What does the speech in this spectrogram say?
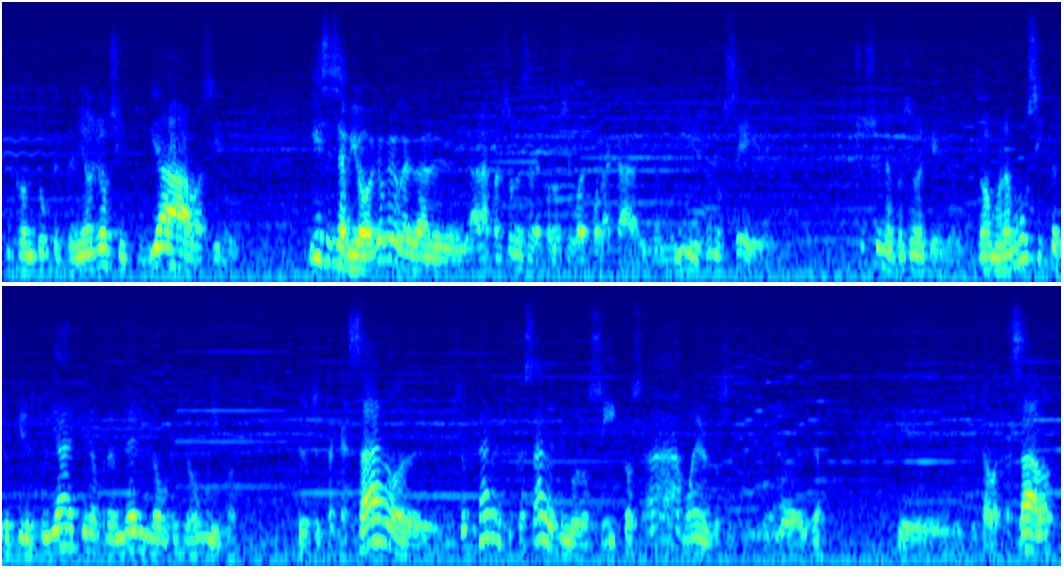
¿Qué conducta tenía yo? Si estudiaba, si... Y ese se vio. Yo creo que al- a la persona se le conoce igual por la cara. Digo, mire, yo no sé. Yo soy una persona que yo, yo amo la música, yo quiero estudiar, quiero aprender y lo, es lo único. Pero usted está casado, Eh, yo claro, estoy casado, tengo dos hijos. Ah, bueno, entonces yo ella que yo estaba casado.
